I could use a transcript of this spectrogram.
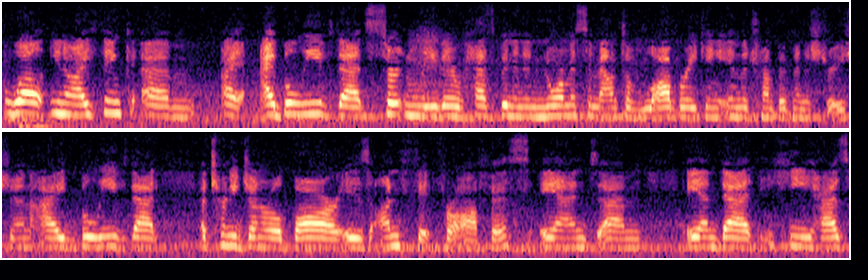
Well, you know, I think um, I, I believe that certainly there has been an enormous amount of law breaking in the Trump administration. I believe that Attorney General Barr is unfit for office, and um, and that he has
